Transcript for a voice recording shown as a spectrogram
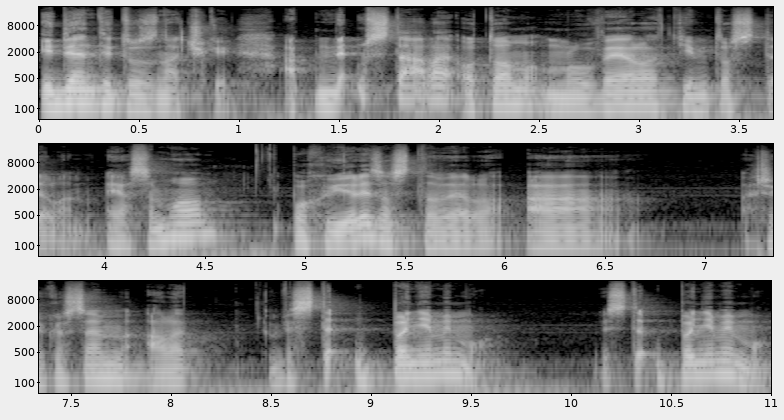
identitu značky. A neustále o tom mluvil tímto stylem. A já jsem ho po chvíli zastavil a řekl jsem, ale vy jste úplně mimo. Vy jste úplně mimo.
